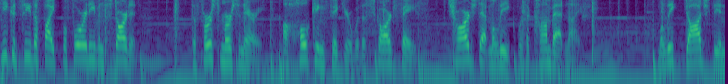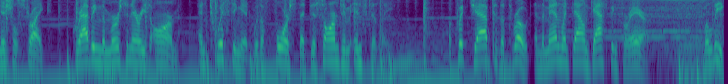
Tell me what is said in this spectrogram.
He could see the fight before it even started. The first mercenary, a hulking figure with a scarred face, charged at Malik with a combat knife. Malik dodged the initial strike, grabbing the mercenary's arm and twisting it with a force that disarmed him instantly. A quick jab to the throat, and the man went down gasping for air. Malik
